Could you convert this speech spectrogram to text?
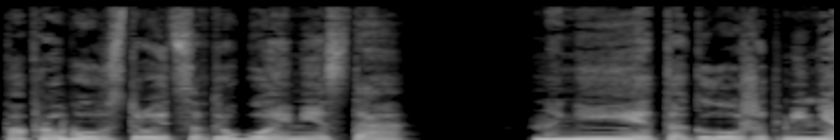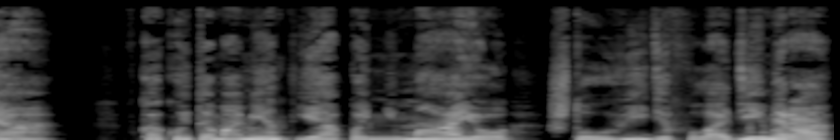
Попробую устроиться в другое место. Но не это гложет меня. В какой-то момент я понимаю, что, увидев Владимира,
